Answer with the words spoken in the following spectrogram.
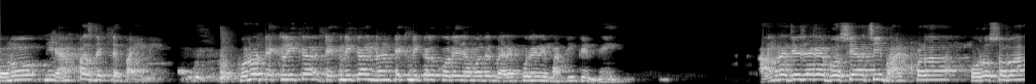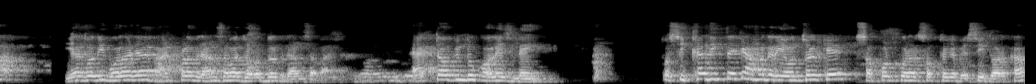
কোনো ক্যাম্পাস দেখতে পাইনি। কোনো technical technical non technical college আমাদের ব্যারাকপুরের এই মাটিতে নেই। আমরা যে জায়গায় বসে আছি, ভাটপাড়া পৌরসভা ইয়া যদি বলা যায় ভাটপাড়া বিধানসভা, জগদ্দল বিধানসভা। একটাও কিন্তু কলেজ নেই। তো শিক্ষা দিক থেকে আমাদের এই অঞ্চলকে সাপোর্ট করার সব থেকে বেশি দরকার।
